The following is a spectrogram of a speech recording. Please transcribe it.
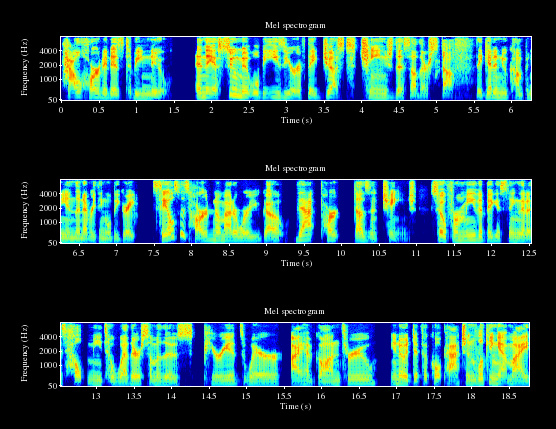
how hard it is to be new. And they assume it will be easier if they just change this other stuff. They get a new company and then everything will be great. Sales is hard no matter where you go. That part doesn't change. So for me, the biggest thing that has helped me to weather some of those periods where I have gone through you know a difficult patch and looking at my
